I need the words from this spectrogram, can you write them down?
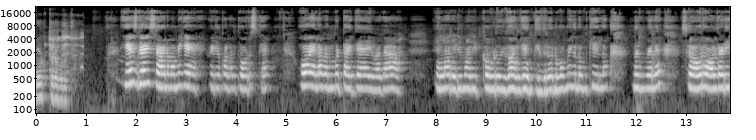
ಬೋಟ್ ಥರ ಬರುತ್ತೆ. ಎಸ್ ಗೈಸ್ ನಮ್ಮ ಮಮ್ಮಿಗೆ ವಿಡಿಯೋ ಕಾಲಲ್ಲಿ ತೋರಿಸ್ದೆ. ಓ, ಎಲ್ಲ ಬಂದ್ಬಿಟ್ಟೈತೆ, ಇವಾಗ ಎಲ್ಲ ರೆಡಿ ಮಾಡಿ ಇಟ್ಕೊಬಿಡು ಇವಾಗಲೇ ಅಂತಿದ್ರು. ನಮ್ಮ ಮಮ್ಮಿಗೂ ನಂಬಿಕೆ ಇಲ್ಲ ನನ್ನ ಮೇಲೆ. ಸೊ ಅವರು ಆಲ್ರೆಡಿ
